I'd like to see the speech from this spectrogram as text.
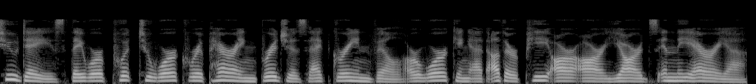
two days they were put to work repairing bridges at Greenville or working at other PRR yards in the area.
